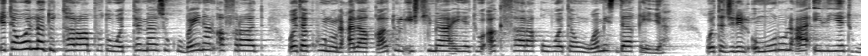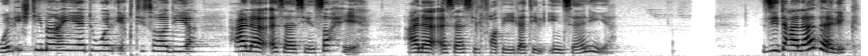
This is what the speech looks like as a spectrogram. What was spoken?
يتولد الترابط والتماسك بين الأفراد وتكون العلاقات الاجتماعية أكثر قوة ومصداقية. وتجري الأمور العائلية والاجتماعية والاقتصادية على أساس صحيح على أساس الفضيلة الإنسانية. زد على ذلك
